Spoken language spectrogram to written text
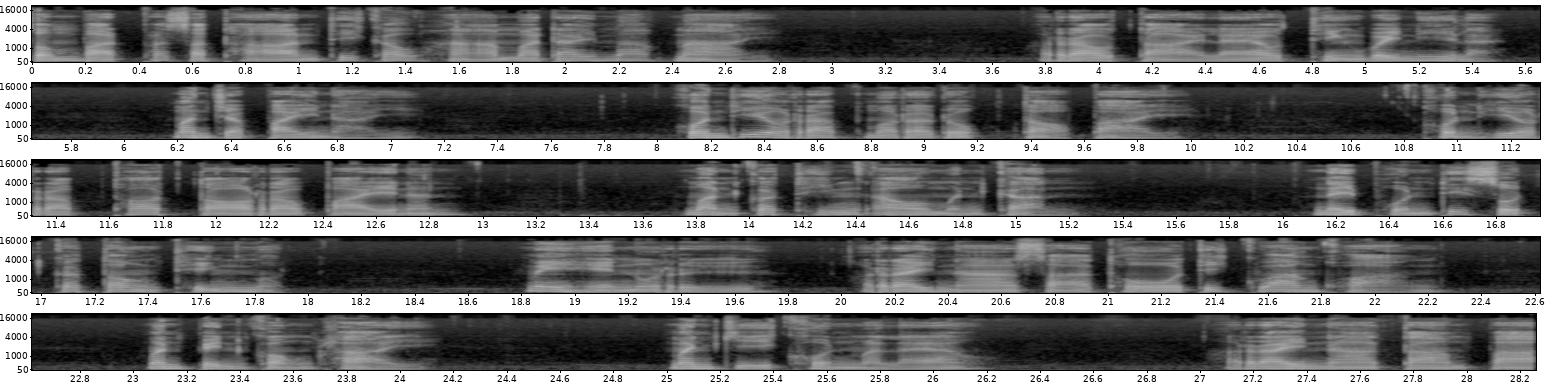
สมบัติพระสถานที่เขาหามาได้มากมาย เราตายแล้วทิ้งไว้นี่แหละ มันจะไปไหน คนที่รับมรดกต่อไป คนที่รับทอดต่อเราไปนั้น มันก็ทิ้งเอาเหมือนกัน ในผลที่สุดก็ต้องทิ้งหมด ไม่เห็นหรือไรนาสาโทที่กว้างขวาง มันเป็นของใคร มันกี่คนมาแล้ว ไรนาตามป่า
